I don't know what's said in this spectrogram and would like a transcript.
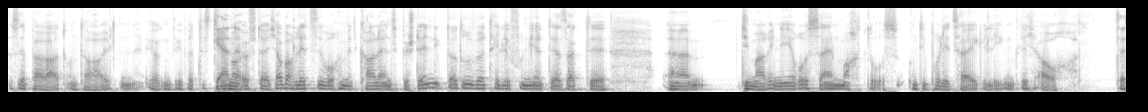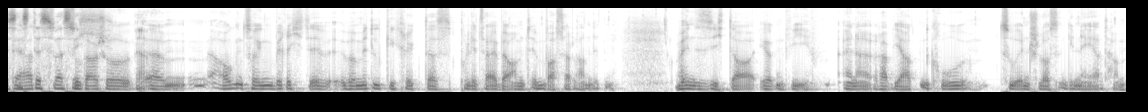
separat unterhalten. Irgendwie wird das Gerne. Thema öfter. Ich habe auch letzte Woche mit Karl-Heinz Beständig darüber telefoniert, der sagte, ähm, die Marineros seien machtlos und die Polizei gelegentlich auch. Das er ist das, was sogar ich, schon ja. ähm, Augenzeugenberichte übermittelt gekriegt, dass Polizeibeamte im Wasser landeten, wenn sie sich da irgendwie einer rabiaten Crew zu entschlossen genähert haben.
